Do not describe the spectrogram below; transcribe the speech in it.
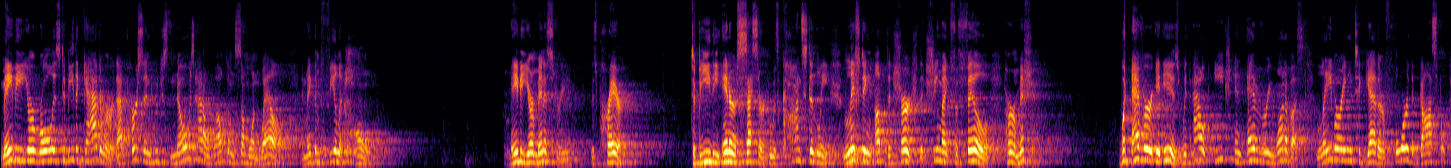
Maybe your role is to be the gatherer, that person who just knows how to welcome someone well and make them feel at home. Maybe your ministry is prayer, to be the intercessor who is constantly lifting up the church that she might fulfill her mission. Whatever it is, without each and every one of us laboring together for the gospel,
